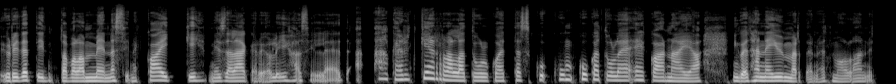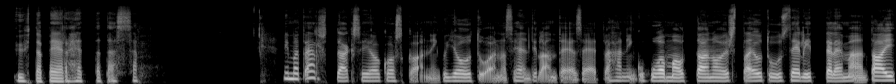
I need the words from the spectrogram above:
yritettiin tavallaan mennä sinne kaikki, niin se lääkäri oli ihan silleen, että älkää nyt kerralla tulko, että tässä kuka tulee ekana ja niin kuin, että hän ei ymmärtänyt, että me ollaan nyt yhtä perhettä tässä. Niin mä ärsyttääkö se jo koskaan niin kuin joutuu aina siihen tilanteeseen, että vähän niin kuin huomauttaa noista tai joutuu selittelemään tai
